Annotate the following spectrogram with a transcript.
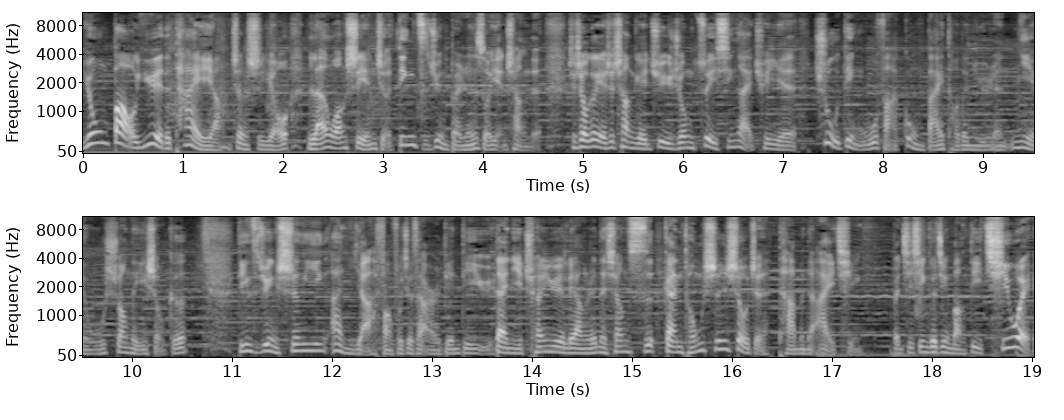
《拥抱月的太阳》正是由蓝王饰演者丁子俊本人所演唱的，这首歌也是唱给剧中最心爱却也注定无法共白头的女人聂无双的一首歌。丁子俊声音暗哑，仿佛就在耳边低语，带你穿越两人的相思，感同身受着他们的爱情。本期新歌进榜第七位，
